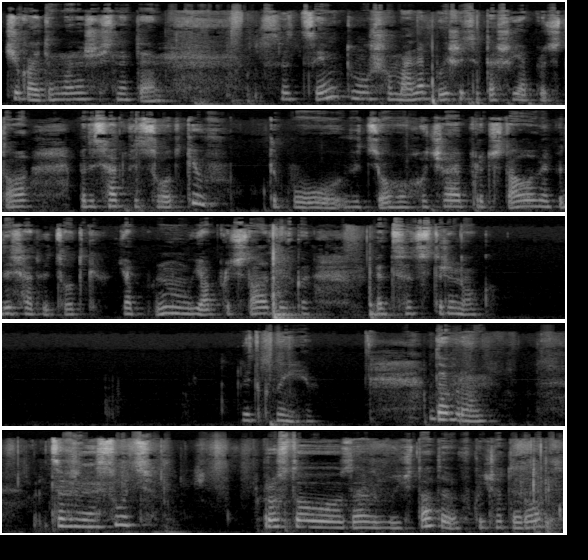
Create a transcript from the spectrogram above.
Чекайте, в мене щось не те з цим, тому що в мене пишеться те, що я прочитала 50%, типу, від цього, хоча я прочитала не 50%. Я, ну, я прочитала тільки 50 сторінок від книги. Добре, це вже не суть. Просто зараз буду читати, включати ролик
